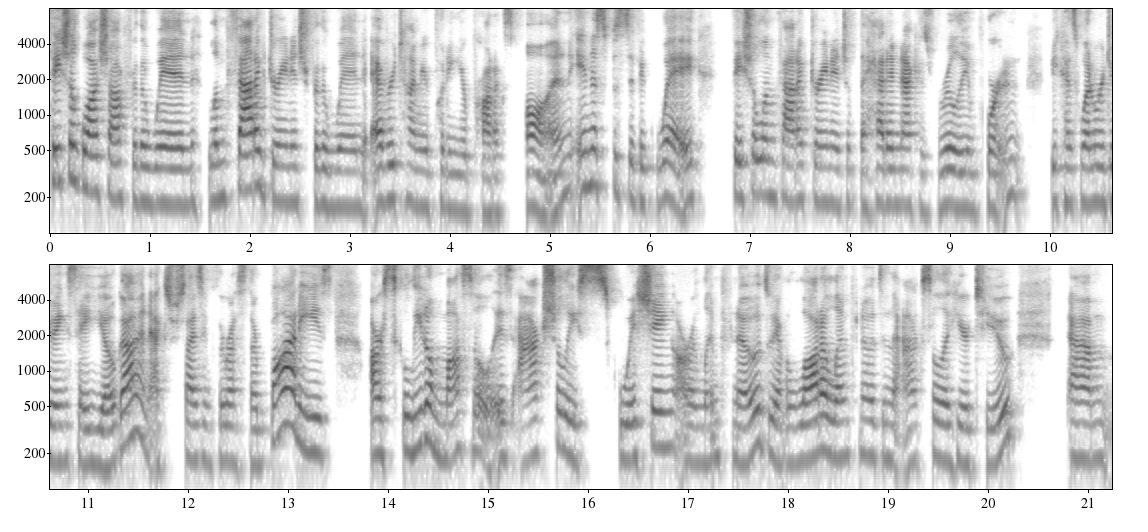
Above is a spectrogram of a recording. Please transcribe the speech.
facial gua sha for the win, lymphatic drainage for the win every time you're putting your products on in a specific way facial lymphatic drainage of the head and neck is really important because when we're doing, say, yoga and exercising for the rest of their bodies, our skeletal muscle is actually squishing our lymph nodes. We have a lot of lymph nodes in the axilla here too. Um,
